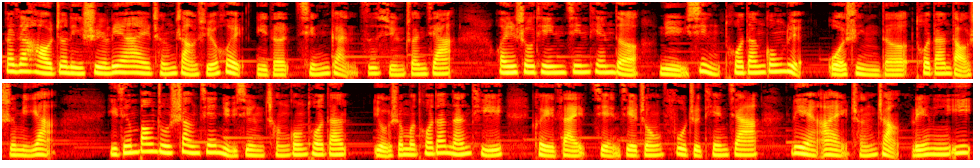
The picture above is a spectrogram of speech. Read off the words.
大家好，这里是恋爱成长学会，你的情感咨询专家，欢迎收听今天的女性脱单攻略。我是你的脱单导师米娅，已经帮助上千女性成功脱单。有什么脱单难题，可以在简介中复制添加“恋爱成长零零一”，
